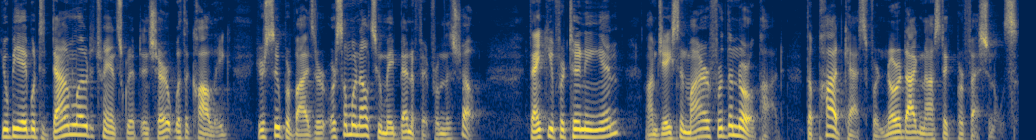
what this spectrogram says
you'll be able to download a transcript and share it with a colleague, your supervisor, or someone else who may benefit from the show. Thank you for tuning in. I'm Jason Meyer for the Neuropod, the podcast for neurodiagnostic professionals.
